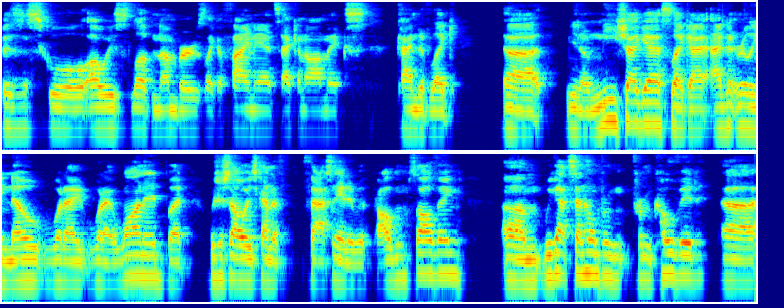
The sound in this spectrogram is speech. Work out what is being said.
business school. Always loved numbers, like a finance, economics, kind of like uh, you know niche i guess. Like I, I didn't really know what i what i wanted but was just always kind of fascinated with problem solving. Um, we got sent home from from covid uh,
